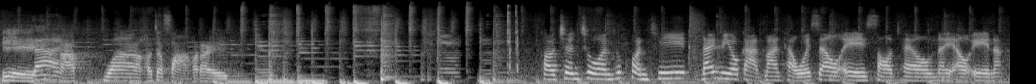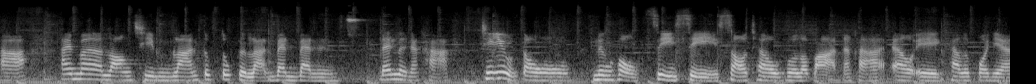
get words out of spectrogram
พี่เอได้ นะครับ ว่าเขาจะฝากอะไร ขอเชิญชวนทุกคนที่ได้มีโอกาสมาแถว West LA Sawtell ใน LA นะคะ ให้มาลองชิมร้านตุ๊กๆ หรือร้านแบนๆ ได้เลยนะคะ ที่อยู่ตรง 1644 Sawtell Boulevard นะคะ LA California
